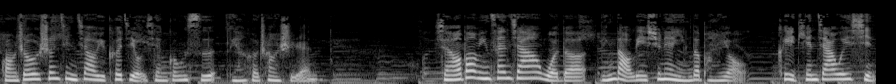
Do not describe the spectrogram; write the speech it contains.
广州生境教育科技有限公司联合创始人。想要报名参加我的领导力训练营的朋友。可以添加微信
